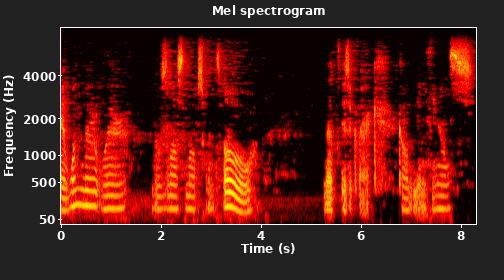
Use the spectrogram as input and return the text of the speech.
I wonder where those last mobs went. Oh, that is a cleric. Can't be anything else.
